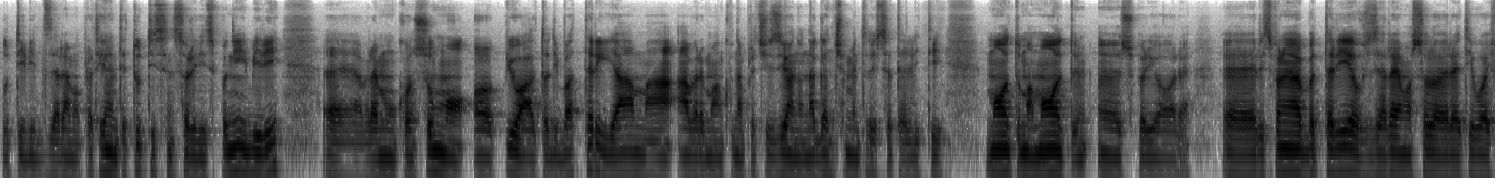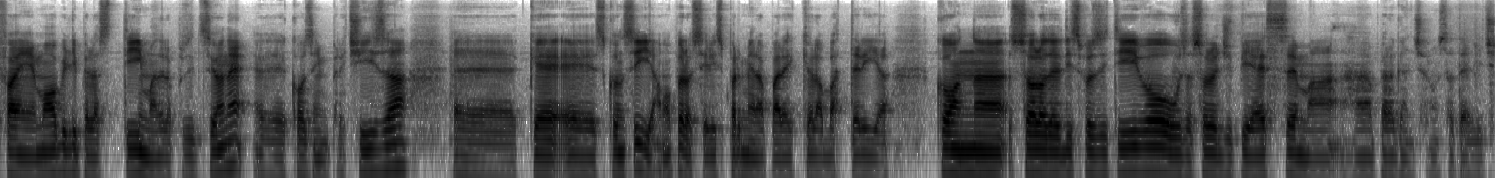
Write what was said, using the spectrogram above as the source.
utilizzeremo praticamente tutti i sensori disponibili, eh, avremo un consumo eh, più alto di batteria ma avremo anche una precisione, un agganciamento dei satelliti molto ma molto eh, superiore eh, risparmio della batteria useremo solo le reti wifi e mobili per la stima della posizione eh, cosa imprecisa eh, che eh, sconsigliamo però si risparmierà parecchio la batteria. Con eh, solo del dispositivo usa solo il gps ma eh, per agganciare un satellite,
